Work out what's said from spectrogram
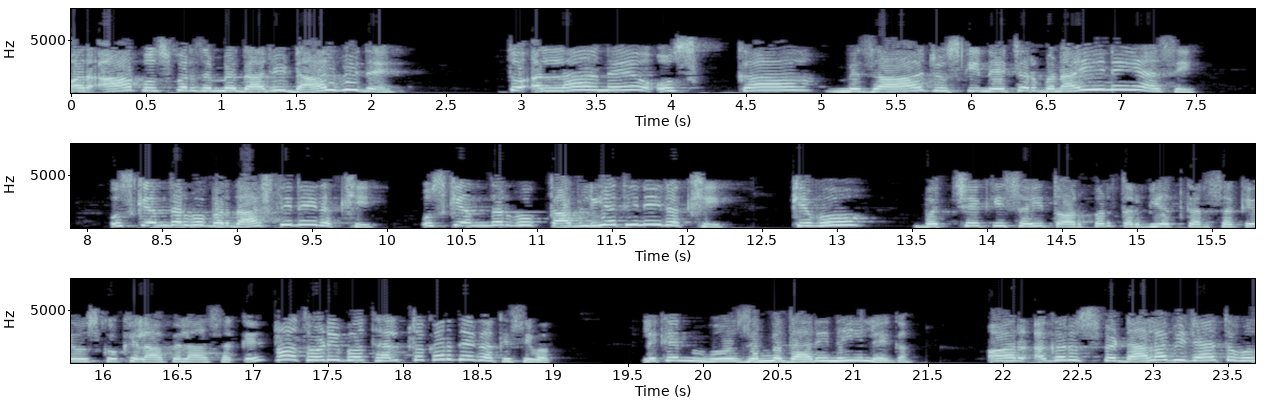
اور آپ اس پر ذمہ داری ڈال بھی دیں، تو اللہ نے اس کا مزاج، اس کی نیچر بنائی ہی نہیں ایسی۔ اس کے اندر وہ برداشت ہی نہیں رکھی۔ اس کے اندر وہ قابلیت ہی نہیں رکھی کہ وہ بچے کی صحیح طور پر تربیت کر سکے، اس کو کھلا پلا سکے۔ ہاں تھوڑی بہت ہیلپ تو کر دے گا کسی وقت۔ لیکن وہ ذمہ داری نہیں لے گا۔ اور اگر اس پہ ڈالا بھی جائے تو وہ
